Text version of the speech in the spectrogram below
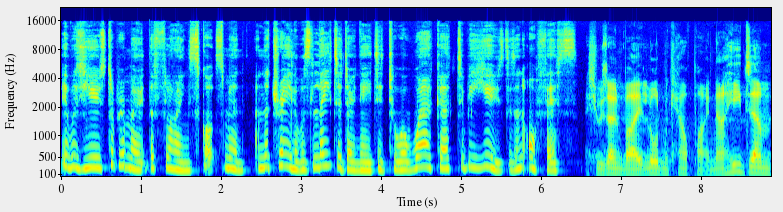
It was used to promote the Flying Scotsman, and the trailer was later donated to a worker to be used as an office. She was owned by Lord McAlpine. Now he'd um,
